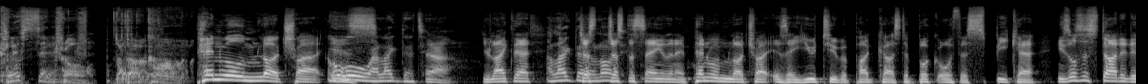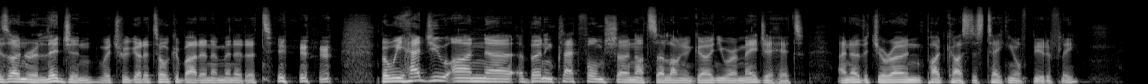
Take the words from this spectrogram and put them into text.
CliffCentral.com. Penuel Mlotshwa is. Oh, I like that. Yeah. You like that? I like that a just, lot. Just the saying of the name. Penuel Mlotshwa is a YouTuber, podcaster, book author, speaker. He's also started his own religion, which we're going to talk about in a minute or two. but we had you on uh, a Burning Platform show not so long ago, and you were a major hit. I know that your own podcast is taking off beautifully.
